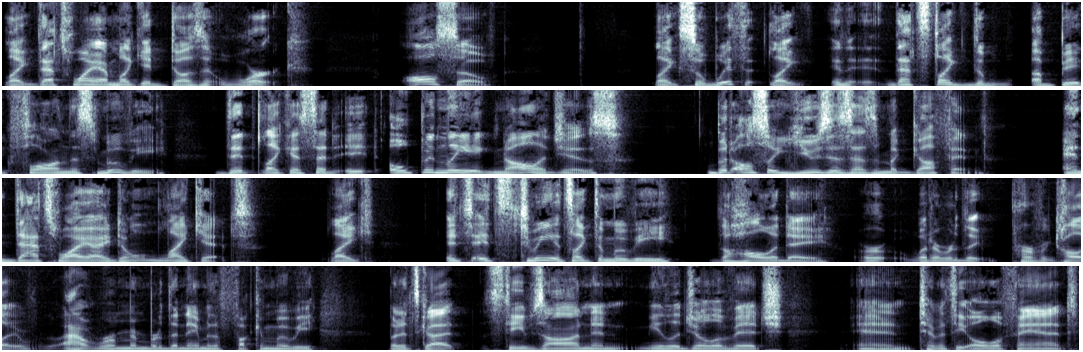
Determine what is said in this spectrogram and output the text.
like that's why I'm like it doesn't work. Also, like so with like uh, that's like the a big flaw in this movie that like I said it openly acknowledges but also uses as a MacGuffin. And that's why I don't like it. Like it's it's to me it's like the movie The Holiday or whatever the perfect holiday I don't remember the name of the fucking movie, but it's got Steve Zahn and Milla Jovovich and Timothy Olyphant.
